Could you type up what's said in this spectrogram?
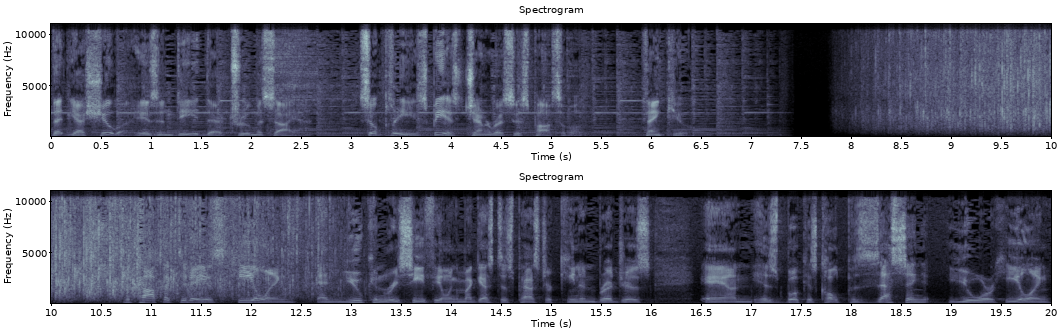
that Yeshua is indeed their true Messiah. So please be as generous as possible. Thank you. The topic today is healing, and you can receive healing. My guest is Pastor Keenan Bridges, and his book is called Possessing Your Healing.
